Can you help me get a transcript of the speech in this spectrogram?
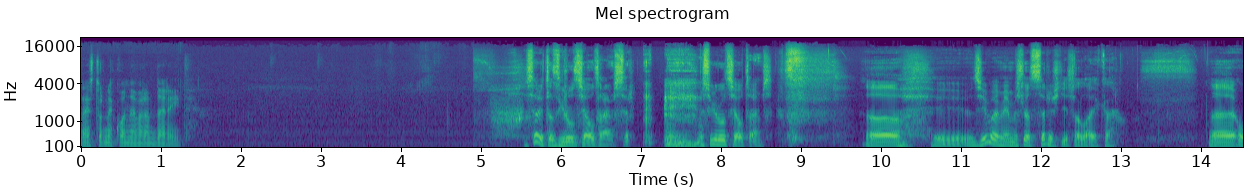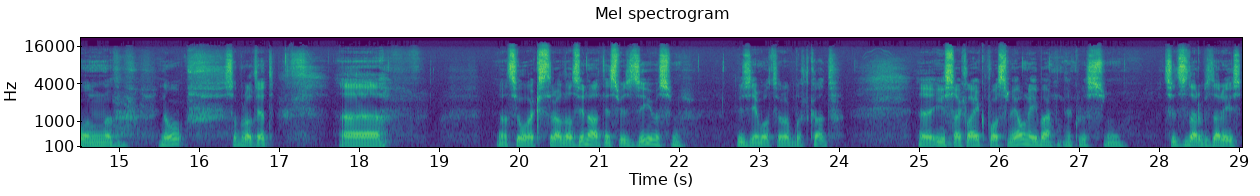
mēs tur neko nevaram darīt. Tas arī tas grūts jautājums ir. tas ir grūts jautājums. Uh, dzīvojam mēs ļoti sarežģītā laikā. Uh, un, nu, saprotiet, uh, cilvēks strādā zinātnēs visu dzīves, izņemot varbūt kādu īsāku laika posmu jaunībā, kuras cits darbs darījis.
